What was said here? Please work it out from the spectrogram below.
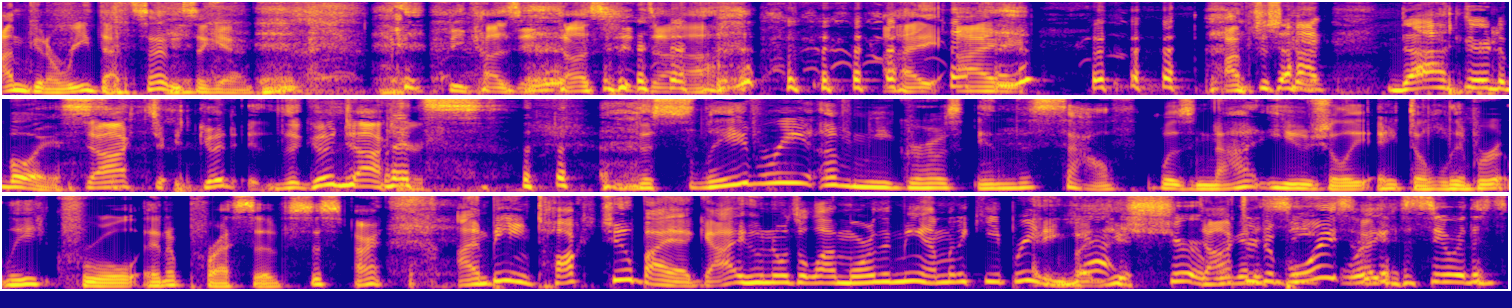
I'm going to read that sentence again because it doesn't. Uh, I, I, I'm just Doc, Doctor Du Bois. Doctor, good, the good doctor. The slavery of Negroes in the South was not usually a deliberately cruel and oppressive. I'm being talked to by a guy who knows a lot more than me. I'm going to keep reading. yeah, but you- sure. Dr. gonna Du see- Bois, we're I- going to see where this,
